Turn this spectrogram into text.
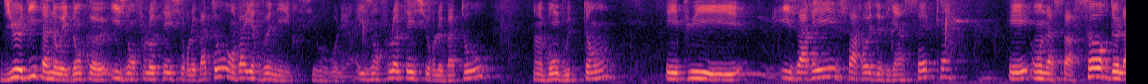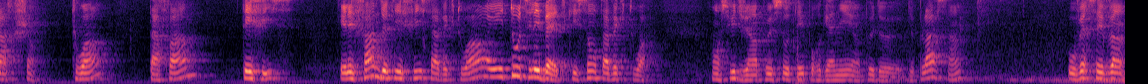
Dieu dit à Noé, donc euh, ils ont flotté sur le bateau, on va y revenir si vous voulez. Hein. Ils ont flotté sur le bateau un bon bout de temps, et puis ils arrivent, ça redevient sec, et on a ça, sors de l'arche, toi, ta femme, tes fils, et les femmes de tes fils avec toi, et toutes les bêtes qui sont avec toi. Ensuite, j'ai un peu sauté pour gagner un peu de, place. Hein. Au verset 20,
